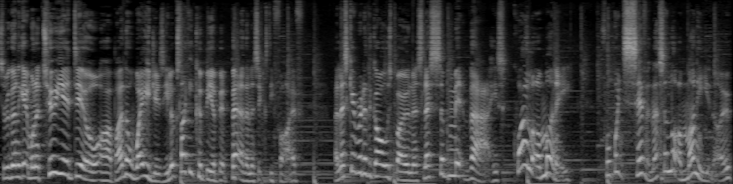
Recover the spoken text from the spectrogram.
So we're going to get him on a two-year deal. Oh, by the wages, he looks like he could be a bit better than a 65. Uh, let's get rid of the goals bonus. Let's submit that. He's quite a lot of money. 4.7, that's a lot of money, you know.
